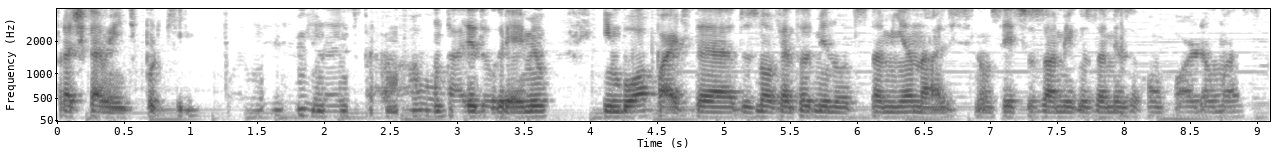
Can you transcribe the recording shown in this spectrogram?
praticamente, porque foram determinantes para a má vontade do Grêmio em boa parte da, dos 90 minutos, na minha análise. Não sei se os amigos da mesa concordam, mas.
